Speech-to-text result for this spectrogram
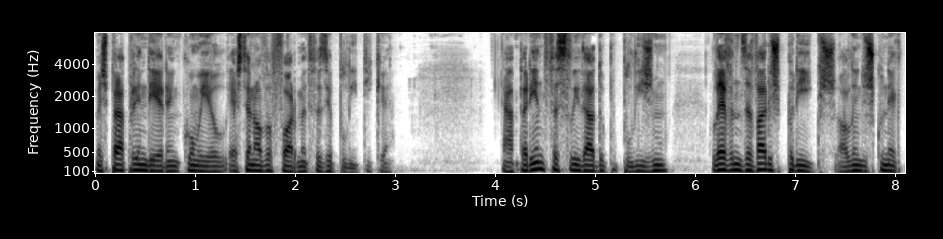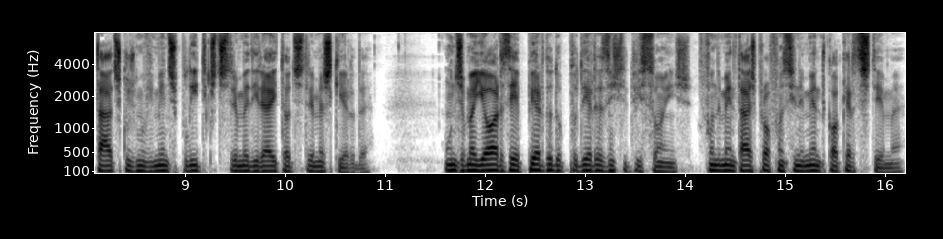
mas para aprenderem com ele esta nova forma de fazer política. A aparente facilidade do populismo leva-nos a vários perigos, além dos conectados com os movimentos políticos de extrema-direita ou de extrema-esquerda. Um dos maiores é a perda do poder das instituições, fundamentais para o funcionamento de qualquer sistema.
